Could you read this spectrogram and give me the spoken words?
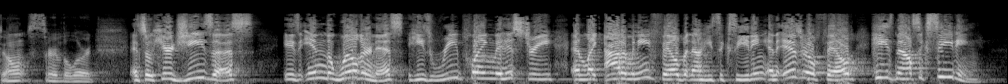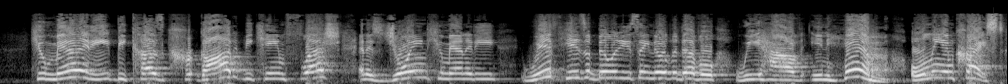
Don't serve the Lord. And so here Jesus is in the wilderness. He's replaying the history, and like Adam and Eve failed, but now he's succeeding, and Israel failed, he's now succeeding. Humanity, because God became flesh and has joined humanity with his ability to say no to the devil, we have in him, only in Christ,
